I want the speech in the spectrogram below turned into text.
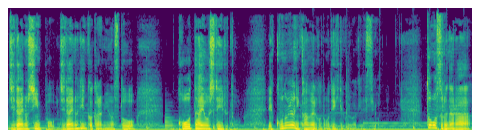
時代の進歩時代の変化から見ますと後退をしていると。えこのように考えることもできてくるわけですよ。ともするなら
